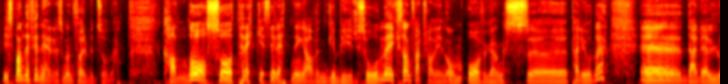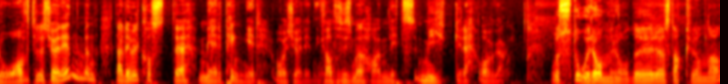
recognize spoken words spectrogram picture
Hvis man definerer det som en forbudssone. Kan det også trekkes i retning av en gebyrsone, i hvert fall i en overgangsperiode, der det er lov til å kjøre inn, men der det vil koste mer penger å kjøre inn. Altså hvis man har en litt mykere overgang. Hvor store områder snakker vi om da?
